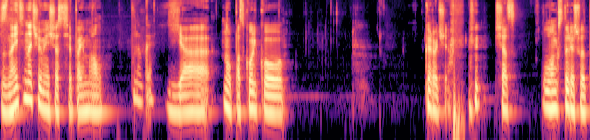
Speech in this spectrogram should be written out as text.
Знаете, на чем я сейчас себя поймал? Ну-ка. Я, ну, поскольку... Короче, сейчас long story short.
